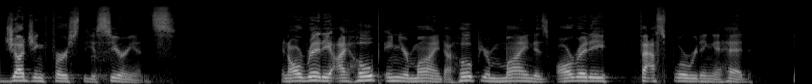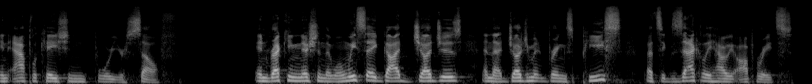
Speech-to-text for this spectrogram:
judging first the Assyrians. And already, I hope in your mind, I hope your mind is already fast forwarding ahead in application for yourself. In recognition that when we say God judges and that judgment brings peace, that's exactly how he operates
